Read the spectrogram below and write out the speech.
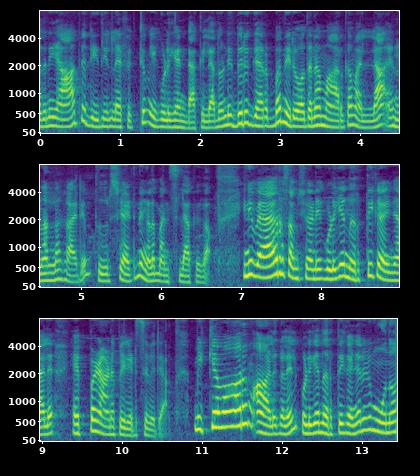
അതിന് യാതൊരു രീതിയിലുള്ള എഫക്റ്റും ഈ ഗുളിക ഉണ്ടാക്കില്ല. അതുകൊണ്ട് ഇതൊരു ഗർഭനിരോധന മാർഗമല്ല എന്നുള്ള കാര്യം തീർച്ചയായിട്ടും നിങ്ങൾ മനസ്സിലാക്കുക. ഇനി വേറൊരു സംശയമാണ് ഈ ഗുളിക നിർത്തി കഴിഞ്ഞാൽ എപ്പോഴാണ് പീരിയഡ്സ് വരിക? മിക്കവാറും ആളുകളിൽ ഗുളിക നിർത്തി കഴിഞ്ഞാൽ ഒരു മൂന്നോ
